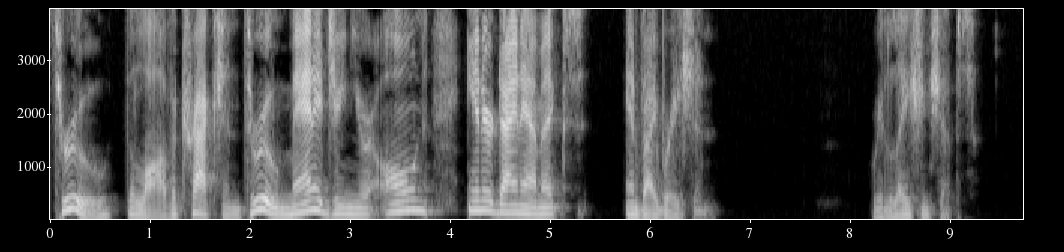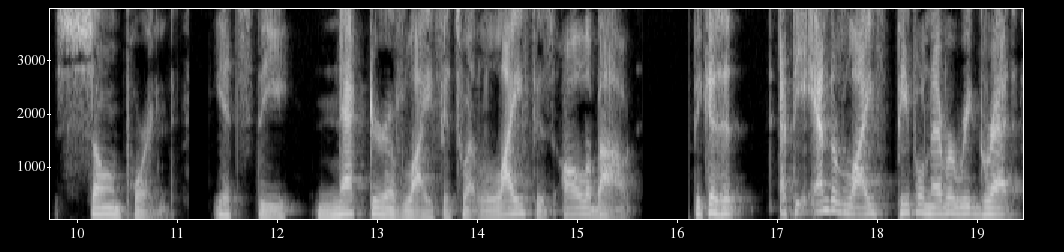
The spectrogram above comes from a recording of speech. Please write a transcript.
through the law of attraction, through managing your own inner dynamics and vibration. Relationships, so important. It's the nectar of life. It's what life is all about. Because it, at the end of life, people never regret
